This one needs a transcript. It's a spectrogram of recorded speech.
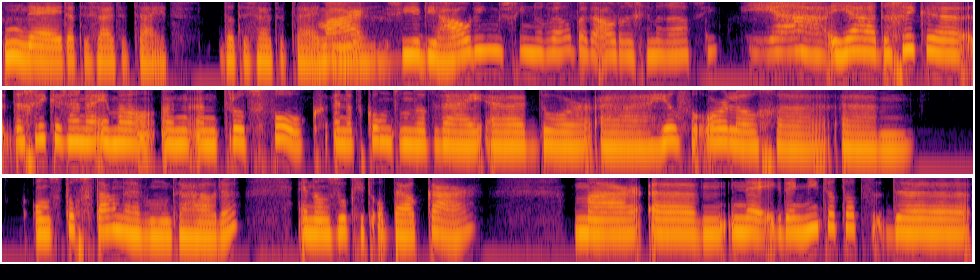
Nee, dat is uit de tijd. Dat is uit de tijd. Maar zie je die houding misschien nog wel bij de oudere generatie? Ja, ja de, Grieken, de Grieken zijn nou eenmaal een, een trots volk. En dat komt omdat wij uh, door uh, heel veel oorlogen... Um, ons toch staande hebben moeten houden. En dan zoek je het op bij elkaar. Maar um, nee, ik denk niet dat dat de,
